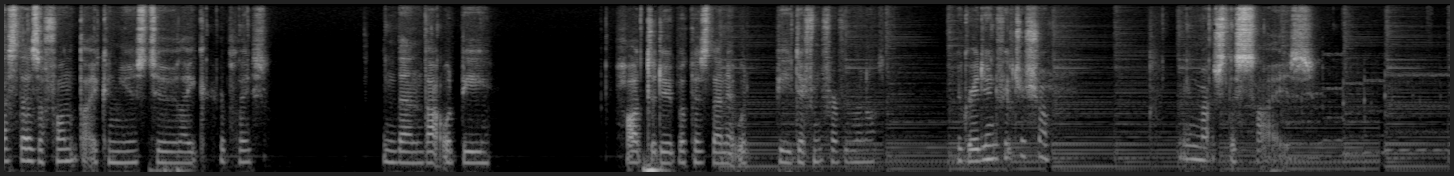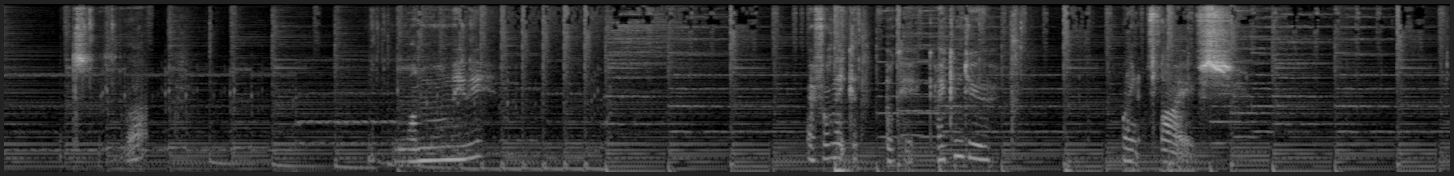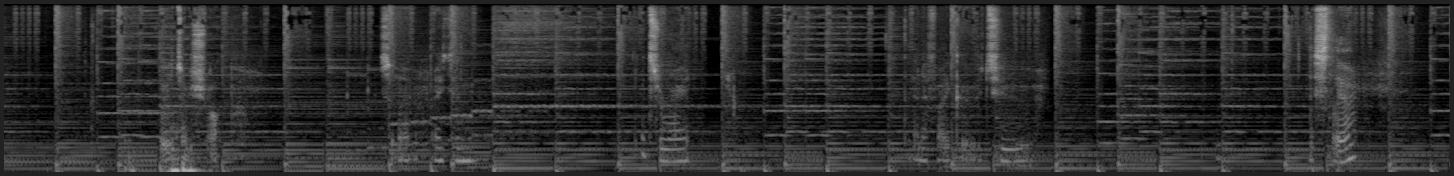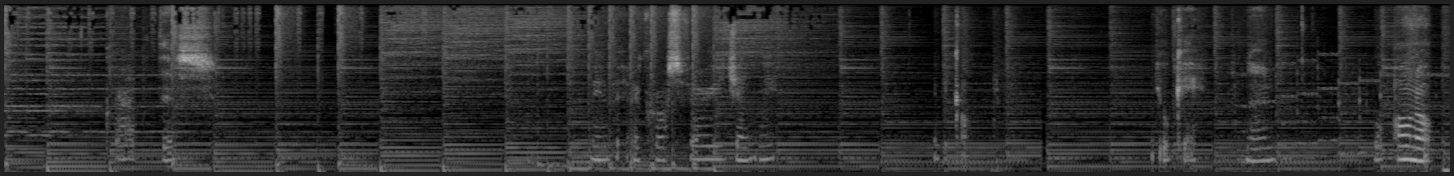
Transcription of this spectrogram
unless there's a font that I can use to like replace and then that would be hard to do because then it would be different for everyone else. The gradient feature, sure. Let me match the size. It's that. One more maybe? I feel like, okay, I can do 0.5s. Photoshop. So I can, that's right. Then if I go to this layer, grab this, move it across very gently. There we go. You okay? And then, oh, oh no, no.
